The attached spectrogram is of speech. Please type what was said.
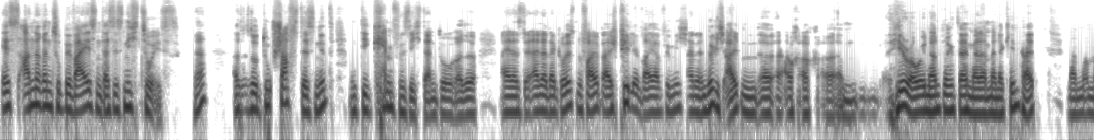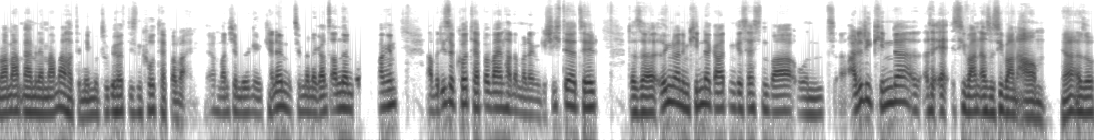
es anderen zu beweisen, dass es nicht so ist. Ja? Also so, du schaffst es nicht und die kämpfen sich dann durch. Also einer der, einer der größten Fallbeispiele war ja für mich einen wirklich alten, äh, auch, auch ähm, Hero in Anführungszeichen meiner, meiner Kindheit. Meine Mama, meine Mama hatte neben zugehört, diesen Kurt Tepperwein. Ja, manche mögen ihn kennen, jetzt sind wir in einer ganz anderen gefangen. Aber dieser Kurt Tepperwein hat einmal eine Geschichte erzählt, dass er irgendwann im Kindergarten gesessen war und alle die Kinder, also er, sie waren, also sie waren arm. Ja, also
